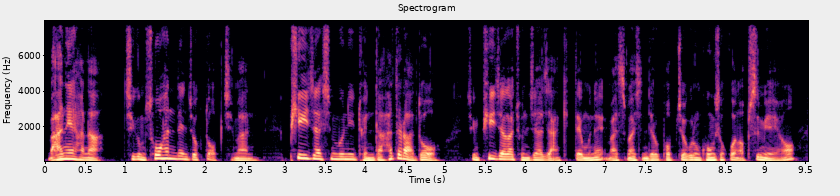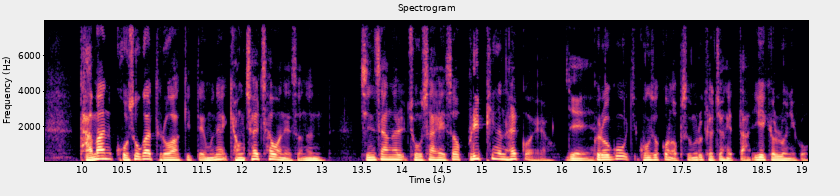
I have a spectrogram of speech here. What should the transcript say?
만에 하나 지금 소환된 적도 없지만 피의자 신분이 된다 하더라도 지금 피의자가 존재하지 않기 때문에 말씀하신 대로 법적으로는 공소권 없음이에요. 다만 고소가 들어왔기 때문에 경찰 차원에서는 진상을 조사해서 브리핑은 할 거예요. 예. 그러고 공소권 없음으로 결정했다. 이게 결론이고.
